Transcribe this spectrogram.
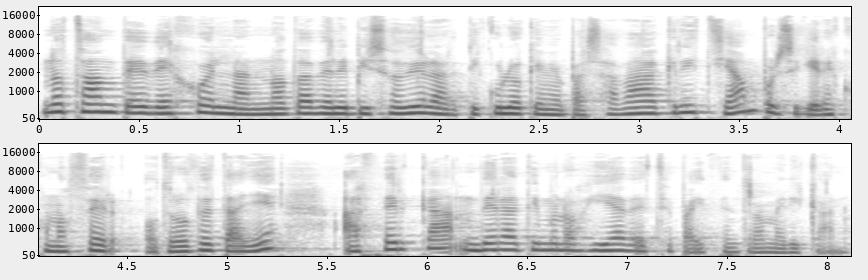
No obstante, dejo en las notas del episodio el artículo que me pasaba a Cristian por si quieres conocer otros detalles acerca de la etimología de este país centroamericano.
